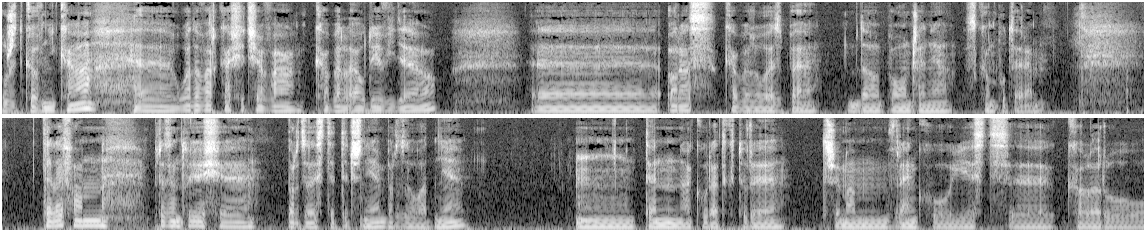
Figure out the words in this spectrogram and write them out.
użytkownika, e, ładowarka sieciowa, kabel audio-wideo e, oraz kabel USB do połączenia z komputerem. Telefon prezentuje się bardzo estetycznie, bardzo ładnie. Mm, ten akurat, który trzymam w ręku jest e, koloru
